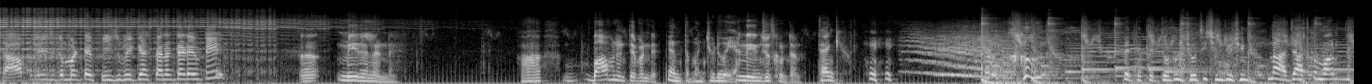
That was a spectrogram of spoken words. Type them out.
షాప్ లీజుకి ఇమ్మంటే ఫీజు పీకేస్తానంటాడేమిటి మీరేలండి ఆ, బాబు నేను ఇవ్వండి ఎంత మంచిడు నేను చూసుకుంటాను. థ్యాంక్ యూ పెద్ద పెద్దోడు జ్యోతిష్యం చూసిండు. నా జాతకం మారుంది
